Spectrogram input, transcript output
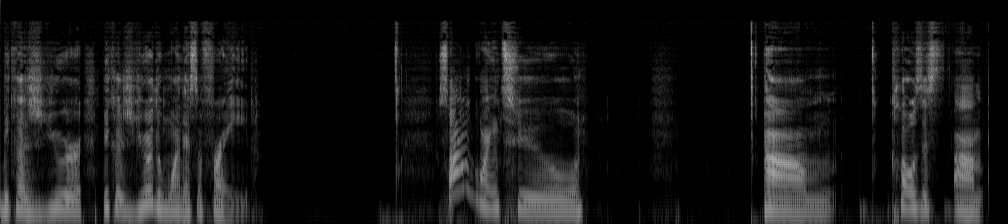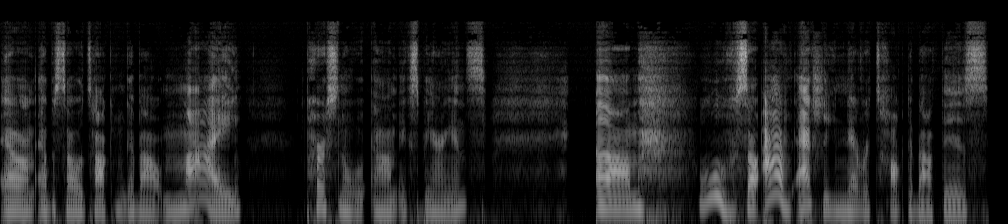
because you're because you're the one that's afraid? So I'm going to um close this um, um episode talking about my personal um experience um, ooh, so I've actually never talked about this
